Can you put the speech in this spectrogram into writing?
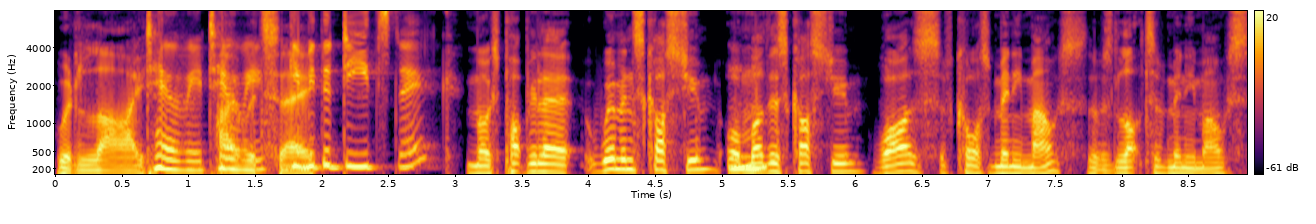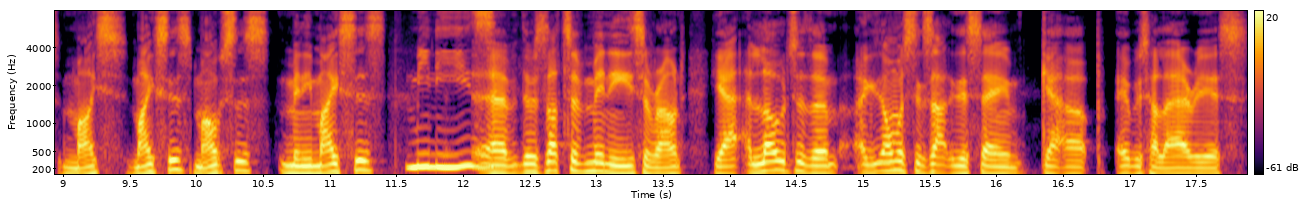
would lie. tell me, tell I me. would say- Give me the deeds, Nick. Most popular women's costume or mother's costume was, of course, Minnie Mouse. There was lots of Minnie Mouse, mice, mices, mouses, Minnie mices. Minis. Um, there was lots of minis around. Yeah, loads of them. uh, Almost exactly the same get up. It was hilarious.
